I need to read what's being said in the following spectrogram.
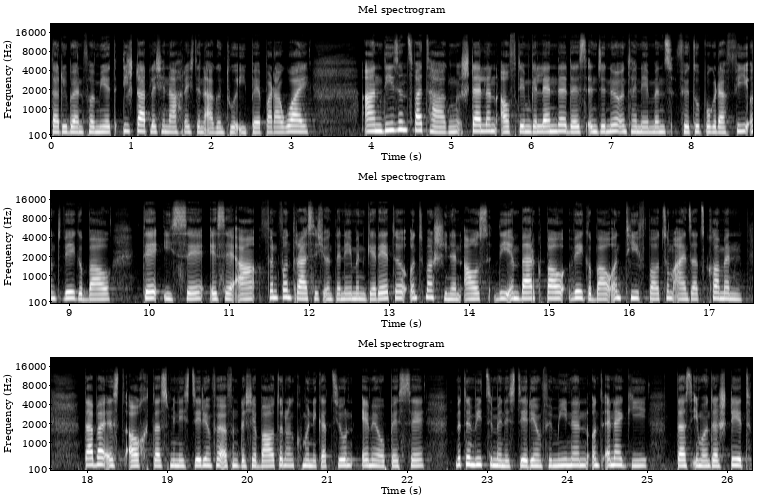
Darüber informiert die staatliche Nachrichtenagentur IP Paraguay. An diesen zwei Tagen stellen auf dem Gelände des Ingenieurunternehmens für Topographie und Wegebau TIC SEA 35 Unternehmen Geräte und Maschinen aus, die im Bergbau, Wegebau und Tiefbau zum Einsatz kommen. Dabei ist auch das Ministerium für öffentliche Bauten und Kommunikation MEOPC mit dem Vizeministerium für Minen und Energie, das ihm untersteht.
